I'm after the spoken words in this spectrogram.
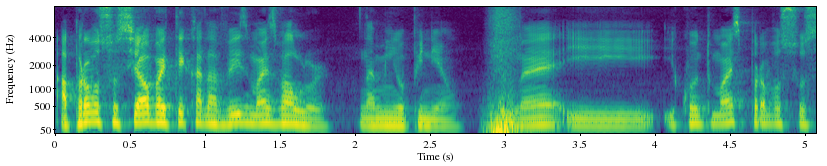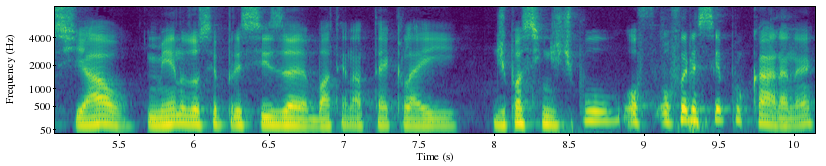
a prova social vai ter cada vez mais valor, na minha opinião, né? E, e quanto mais prova social, menos você precisa bater na tecla aí, tipo assim, de tipo of oferecer pro cara, né?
